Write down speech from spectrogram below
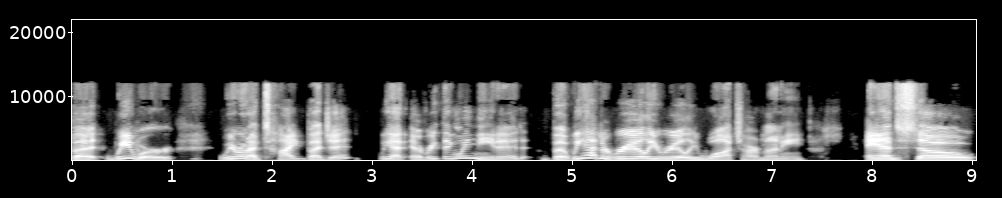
But we were, we were on a tight budget we had everything we needed, but we had to really, really watch our money. And so,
